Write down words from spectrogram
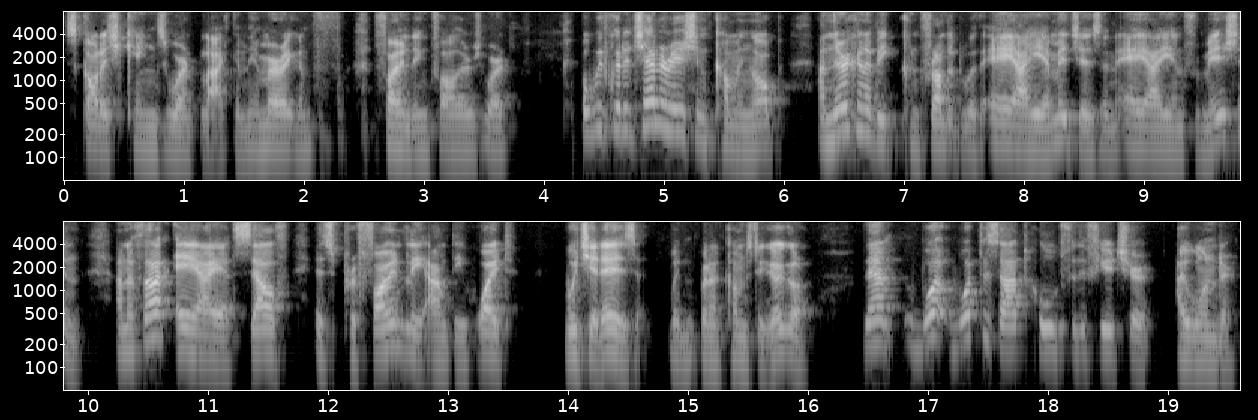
Scottish kings weren't black and the American f- founding fathers weren't. But we've got a generation coming up and they're going to be confronted with AI images and AI information. And if that AI itself is profoundly anti white, which it is when, when it comes to Google, then what, what does that hold for the future? I wonder.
